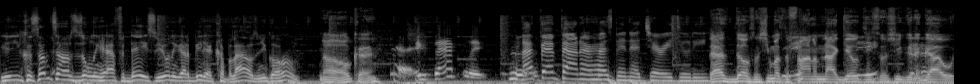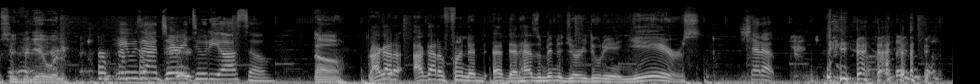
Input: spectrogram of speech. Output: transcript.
Because sometimes it's only half a day, so you only got to be there a couple hours and you go home. Oh, okay. Yeah, exactly. My friend found her husband at jury duty. That's dope. So she must have found him not guilty, so she could have got what she could get with him. He was on jury duty also. Oh. I got a I got a friend that that hasn't been to jury duty in years. Shut up.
